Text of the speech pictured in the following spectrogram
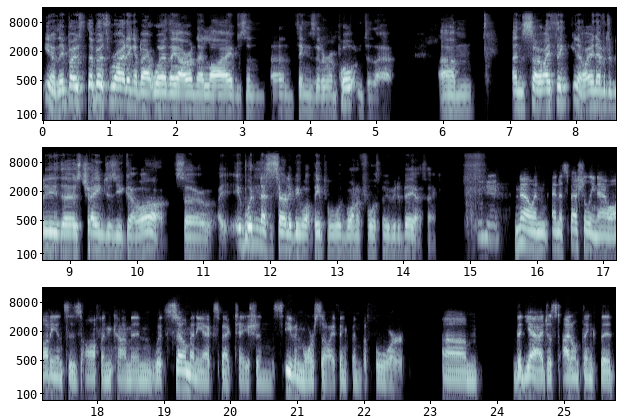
you know, they both they're both writing about where they are in their lives and and things that are important to that. Um, and so I think you know inevitably those changes you go on. So it wouldn't necessarily be what people would want a fourth movie to be. I think. Mhm. No, and and especially now, audiences often come in with so many expectations, even more so, I think, than before. Um, that yeah, I just I don't think that.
